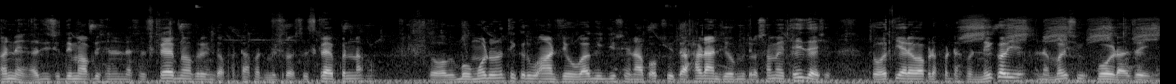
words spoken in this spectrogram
અને હજી સુધીમાં આપણી ચેનલને સબસ્ક્રાઈબ ન કરીને તો ફટાફટ મિત્રો સબસ્ક્રાઈબ કરી નાખો. તો હવે બહુ મોડું નથી કરવું, આઠ જેવું વાગી છે અને આ પક્ષી તો સાડા આઠ જેવો મિત્રો સમય થઈ જાય છે. તો અત્યારે આપણે ફટાફટ નીકળીએ અને મળીશું બોરડા જઈને.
